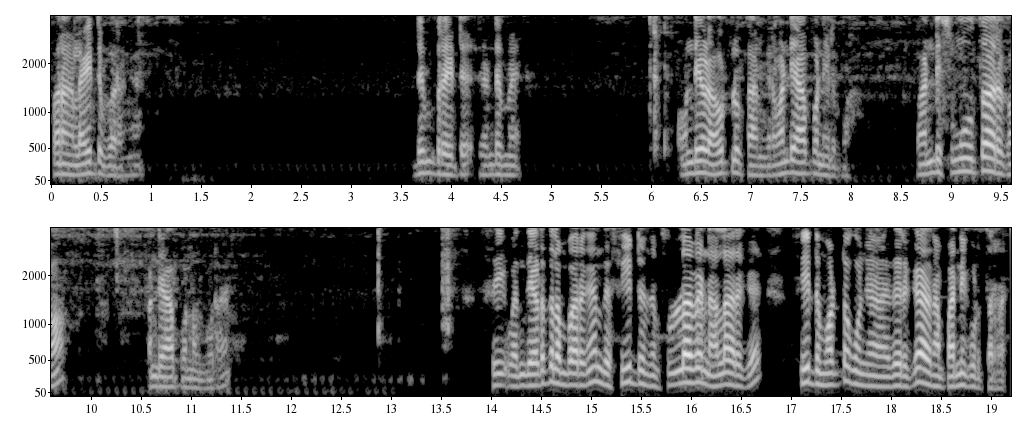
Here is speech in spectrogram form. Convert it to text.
பாருங்கள் லைட்டு பாருங்கள் டிம் ரைட்டு ரெண்டுமே. வண்டியோட அவுட்லுக் காமிக்கிறேன். வண்டி ஆஃப் பண்ணியிருப்பான் வண்டி ஸ்மூத்தாக இருக்கும். வண்டி ஆஃப் பண்ண போகிறேன் சீ இந்த இடத்துல பாருங்கள் இந்த சீட்டு ஃபுல்லாகவே நல்லா இருக்குது சீட்டு மட்டும் கொஞ்சம் இது இருக்குது அதை நான் பண்ணி கொடுத்துட்றேன்.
